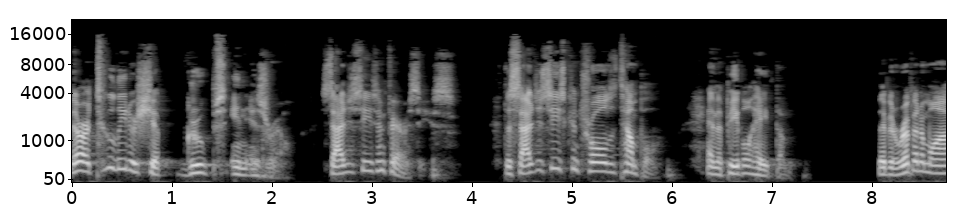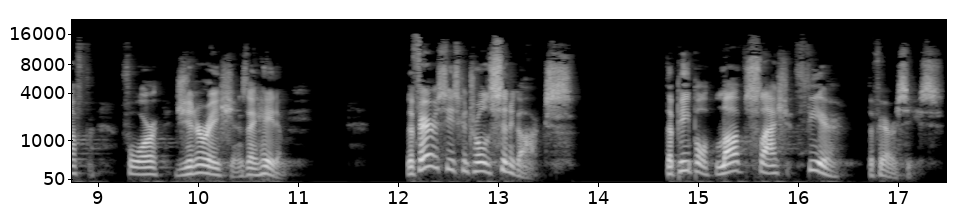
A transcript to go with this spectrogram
There are two leadership groups in Israel Sadducees and Pharisees. The Sadducees control the temple, and the people hate them. They've been ripping them off for generations. They hate them. The Pharisees control the synagogues. The people love slash fear the Pharisees.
